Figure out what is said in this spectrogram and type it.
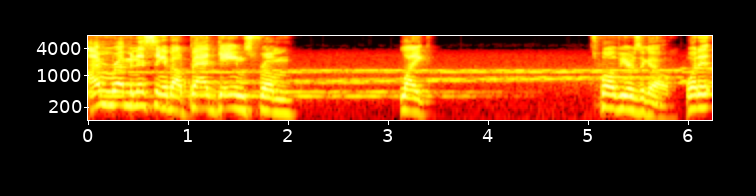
I'm reminiscing about bad games from, like, 12 years ago. What it...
